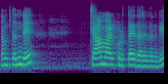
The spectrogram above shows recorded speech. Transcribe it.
ನಮ್ಮ ತಂದೆ ಚಹಾ ಮಾಡಿಕೊಡ್ತಾ ಇದ್ದಾರೆ ನನಗೆ.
